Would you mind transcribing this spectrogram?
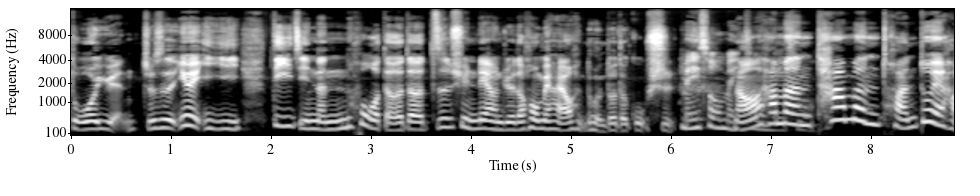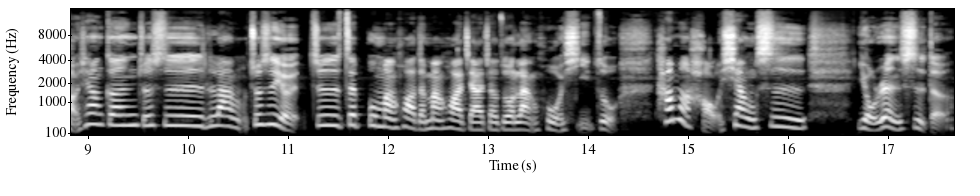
多元，就是因为以第一集能获得的资讯量，觉得后面还有很多很多的故事。没错，没错。然后他们。他们团队好像跟就是浪，就是有就是这部漫画的漫画家叫做浪货习作，他们好像是有认识的，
